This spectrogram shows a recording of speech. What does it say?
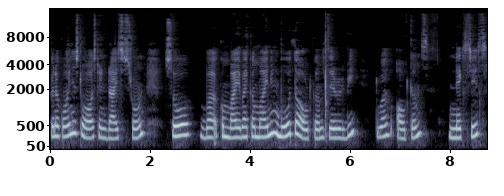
when a coin is tossed and dice is thrown. So by, by combining both the outcomes there will be 12 outcomes. Next is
